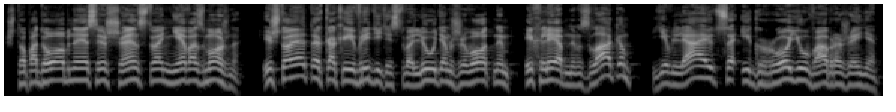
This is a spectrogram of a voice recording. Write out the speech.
что подобное совершенство невозможно – и что это, как и вредительство людям, животным и хлебным злакам, являются игрою воображения.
